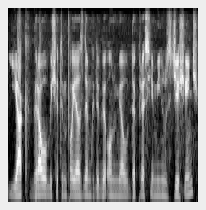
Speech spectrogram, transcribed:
jak grałoby się tym pojazdem, gdyby on miał depresję minus 10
